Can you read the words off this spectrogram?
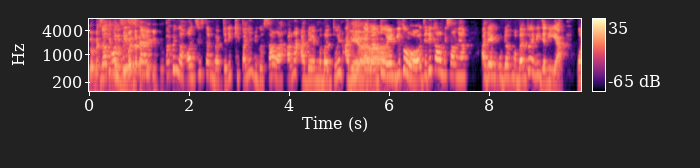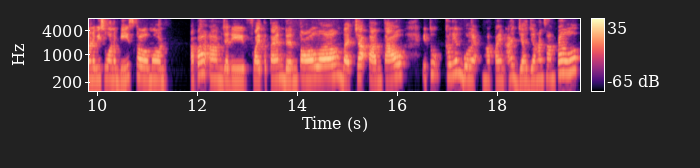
domestik itu lebih banyak yang kayak gitu. Tapi nggak konsisten, Beb. Jadi kitanya juga salah, karena ada yang ngebantuin, ada yang Iya. nggak bantuin gitu loh. Jadi kalau misalnya ada yang udah ngebantuin nih, jadi ya wannabes wannabes kalau mau apa uh, menjadi flight attendant tolong baca pantau itu kalian boleh ngapain aja jangan sampai lo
